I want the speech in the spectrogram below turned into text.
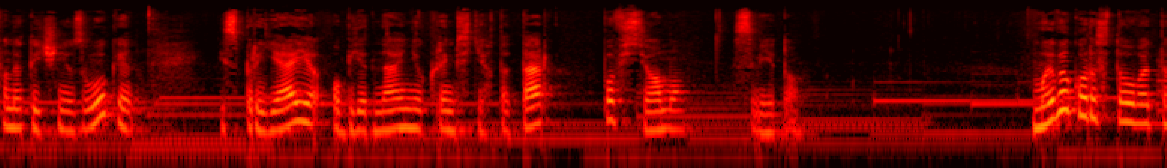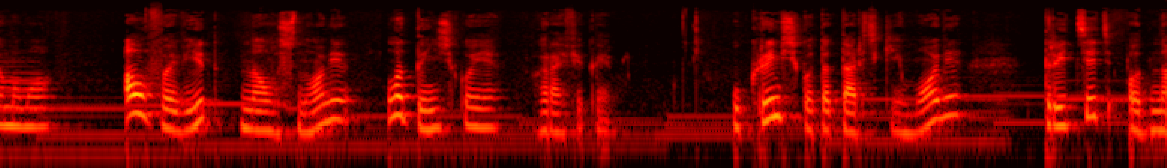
фонетичні звуки, і сприяє об'єднанню кримських татар по всьому світу. Ми використовуватимемо алфавіт на основі латинської графіки. У кримсько-татарській мові 31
